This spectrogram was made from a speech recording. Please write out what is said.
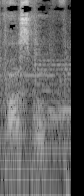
Possible.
